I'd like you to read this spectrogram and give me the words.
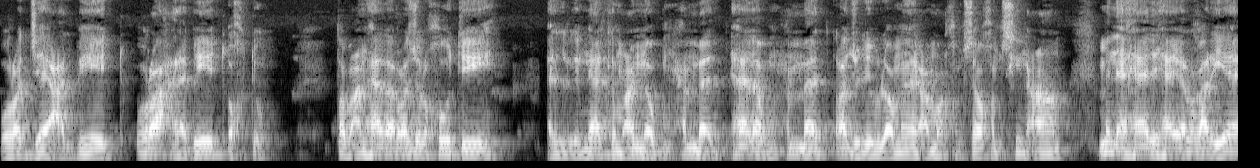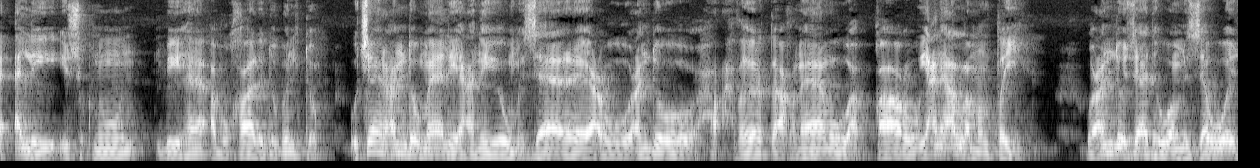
ورجع على البيت وراح على بيت أخته. طبعا هذا الرجل أخوتي اللي قلنا لكم عنه أبو محمد هذا أبو محمد رجل يبلغ من العمر 55 عام من أهالي هاي القرية اللي يسكنون بها أبو خالد وبنته. وكان عنده مال يعني ومزارع وعنده حظيرة اغنام وابقار يعني الله منطيه. وعنده زاد هو متزوج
